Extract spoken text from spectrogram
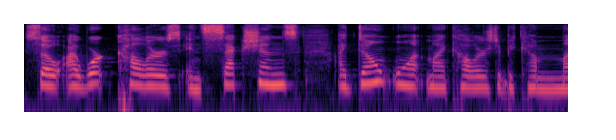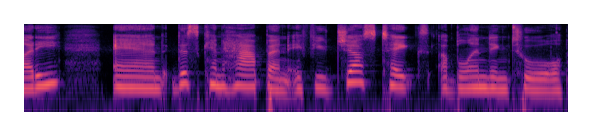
So I work colors in sections. I don't want my colors to become muddy, and this can happen if you just take a blending tool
